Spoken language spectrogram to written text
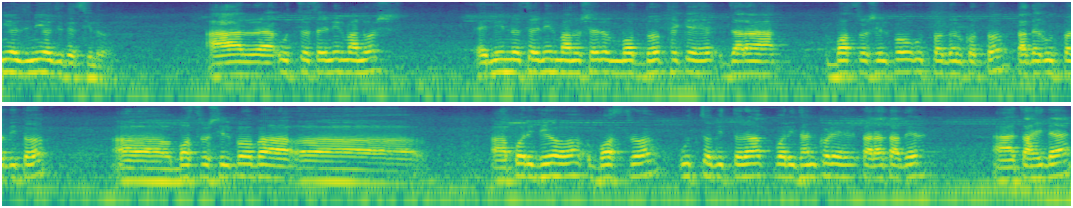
নিয়োজ, নিয়োজিত ছিল। আর উচ্চ শ্রেণির মানুষ, এই নিম্ন শ্রেণির মানুষের মধ্য থেকে যারা বস্ত্রশিল্প উৎপাদন করত, তাদের উৎপাদিত বস্ত্রশিল্প বা পরিধেয় বস্ত্র উচ্চবিত্তরা পরিধান করে তারা তাদের চাহিদা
